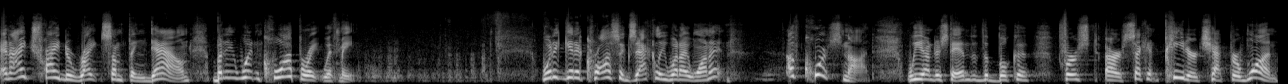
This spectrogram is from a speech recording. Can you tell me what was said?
and I tried to write something down, but it wouldn't cooperate with me. Would it get across exactly what I wanted? Of course not. We understand that the book of first or second Peter chapter 1,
